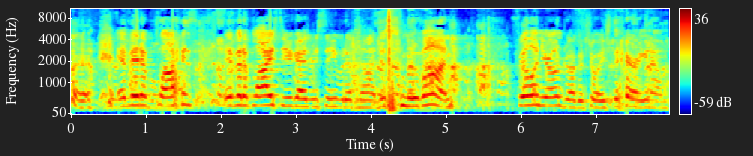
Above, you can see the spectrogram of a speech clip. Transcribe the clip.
if it applies, if it applies to you guys, receive it. If not, just move on. Fill in your own drug of choice there, you know.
